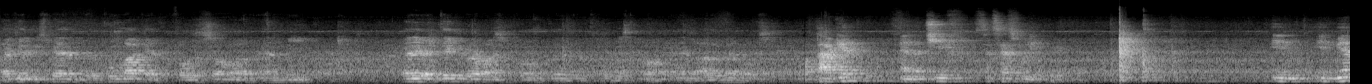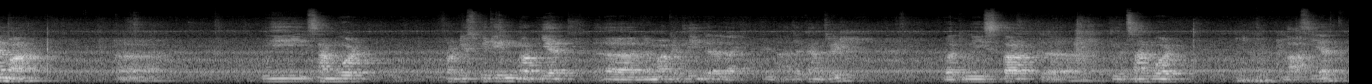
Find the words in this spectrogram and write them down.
I can expand the full market for someone and me. Anyway, thank you very much for, the, for Mr. Paul and other members. target and achieve successfully. In, in Myanmar, uh, we somewhat, frankly speaking, not yet uh, the market leader like in other country, but we start uh, with somewhat last year,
